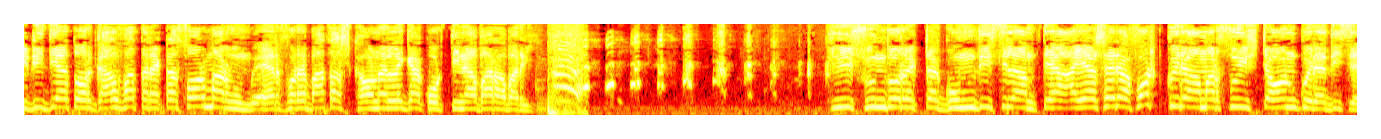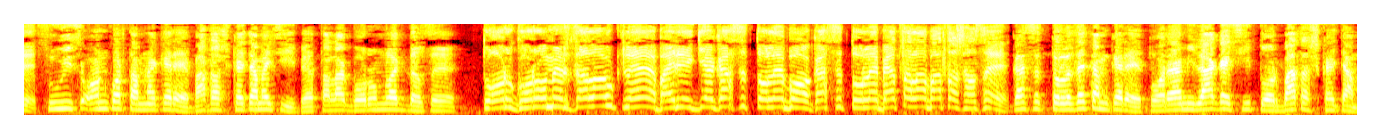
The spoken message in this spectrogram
ইডি দিয়া তোর গাল ফাতার একটা সর মারুম এরপরে বাতাস খাওয়ানোর লেগা করতি না বাড়াবাড়ি। কি সুন্দর একটা ঘুম দিছিলাম তে আয়াসেরা ফট করে আমার সুইচটা অন করে দিছে। সুইচ অন করতাম না কেরে বাতাস খাইতাম আইছি বেতালা গরম লাগতাছে। তোর গরমের জ্বালা উঠলে বাইরে গিয়া গাছের তলে ব গাছের তলে বেতালা বাতাস আছে। গাছের তলে যাইতাম কেরে তোরে আমি লাগাইছি তোর বাতাস খাইতাম।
